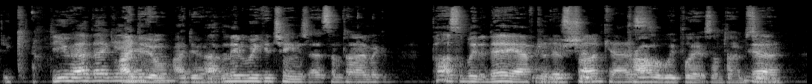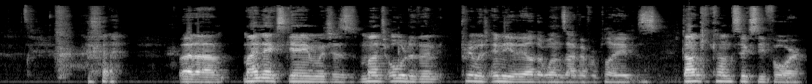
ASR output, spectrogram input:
do you have that game? I do. I do Uh, it. maybe we could change that sometime. Possibly today after You this podcast. Probably play it sometime soon. But um, my next game, which is much older than pretty much any of the other ones I've ever played, is Donkey Kong 64.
